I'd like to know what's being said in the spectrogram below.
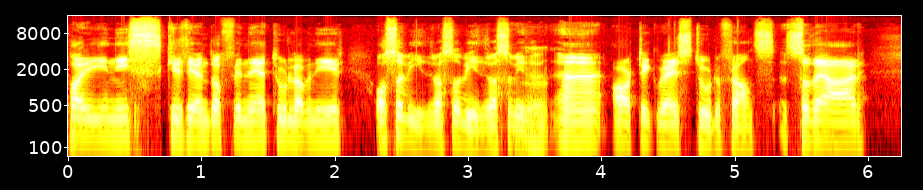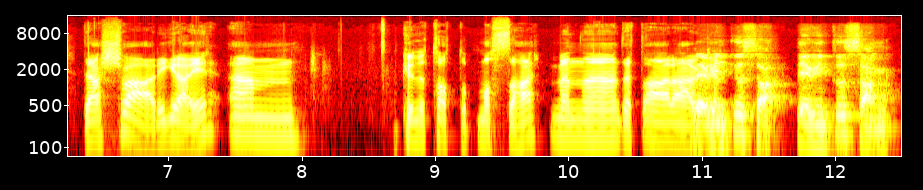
Paris-Nice, Criterion Dauphiné, Tour de l'Avenir osv. osv. osv. Arctic Race, Tour de France. Så det er, det er svære greier. Um, kunne tatt opp masse her, men uh, dette her er jo ikke interessant, Det er jo interessant,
